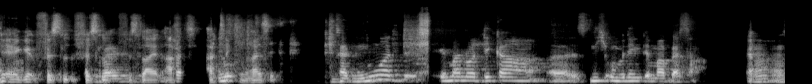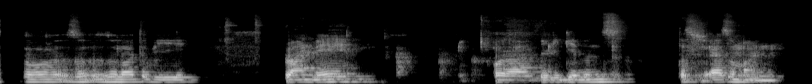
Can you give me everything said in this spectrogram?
Äh, fürs, fürs, fürs Slide 8, 836. Ist halt nur, immer nur dicker, äh, ist nicht unbedingt immer besser. Ja? Also so, so Leute wie Brian May oder Billy Gibbons, das ist eher so mein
